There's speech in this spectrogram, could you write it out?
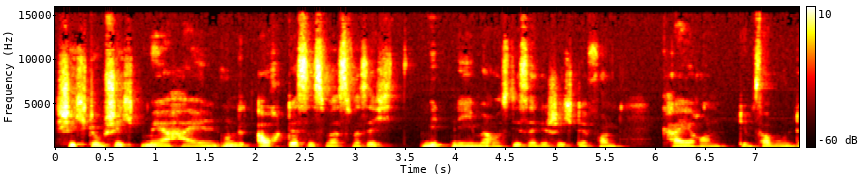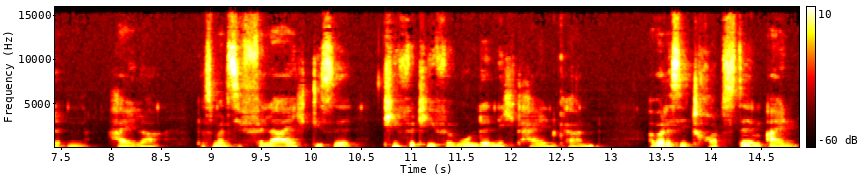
Schicht um Schicht mehr heilen. Und auch das ist was, was ich mitnehme aus dieser Geschichte von Chiron, dem verwundeten Heiler, dass man sie vielleicht diese tiefe, tiefe Wunde nicht heilen kann, aber dass sie trotzdem ein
